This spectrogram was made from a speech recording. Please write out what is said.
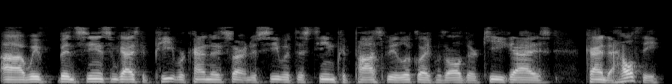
Uh, we've been seeing some guys compete. We're kind of starting to see what this team could possibly look like with all their key guys kind of healthy.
